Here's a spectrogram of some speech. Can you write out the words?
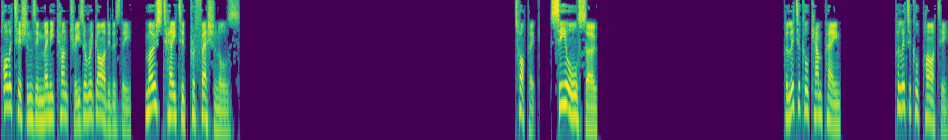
Politicians in many countries are regarded as the most hated professionals. See also Political campaign Political party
